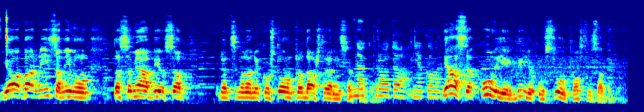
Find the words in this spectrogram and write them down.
Ja bar nisam imao da sam ja bio sad, recimo na neko što on proda što ja nisam Ne prodao. proda njegova. Ja sam uvijek bio u svom poslu zadovoljan.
